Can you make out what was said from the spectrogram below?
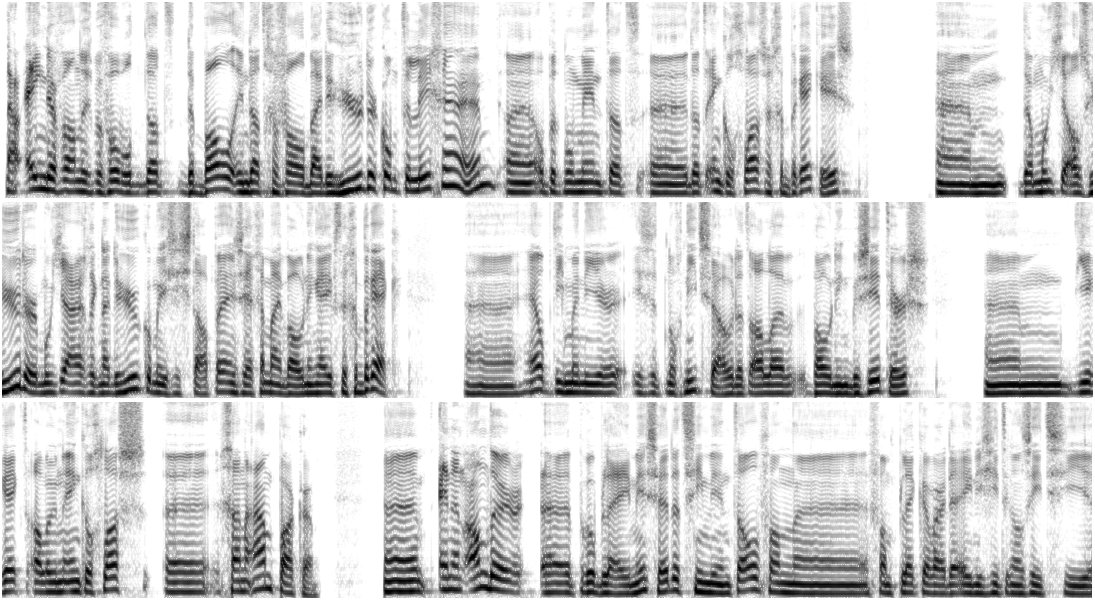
Nou, één daarvan is bijvoorbeeld dat de bal in dat geval bij de huurder komt te liggen. Hè? Uh, op het moment dat, uh, dat enkel glas een gebrek is. Um, dan moet je als huurder moet je eigenlijk naar de huurcommissie stappen en zeggen: Mijn woning heeft een gebrek. Uh, hè, op die manier is het nog niet zo dat alle woningbezitters um, direct al hun enkel glas gaan aanpakken. Ehm, en een ander probleem is, hè, dat zien we in tal van, van plekken waar de energietransitie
